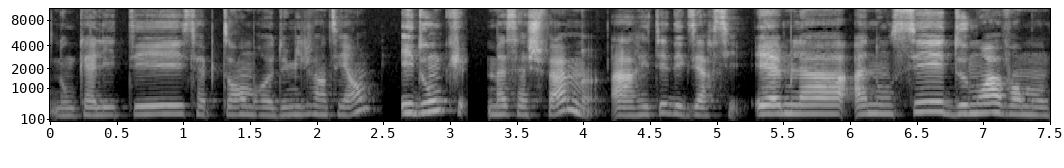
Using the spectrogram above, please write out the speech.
donc à l'été septembre 2021. Et donc, ma sage-femme a arrêté d'exercer. Et elle me l'a annoncé deux mois avant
